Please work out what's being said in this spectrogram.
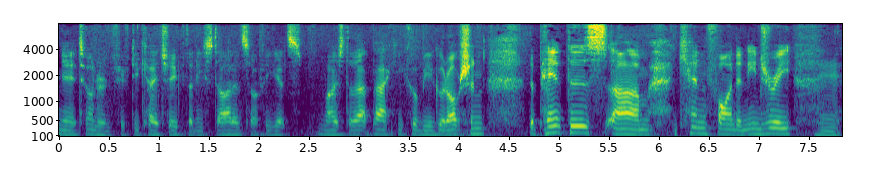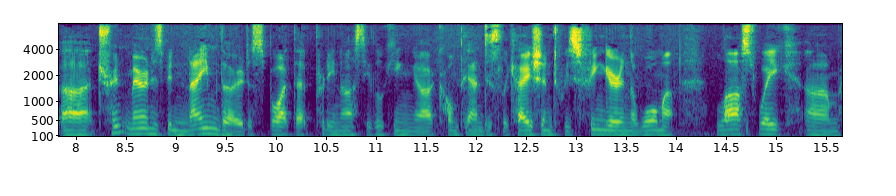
Yeah, 250k cheaper than he started, so if he gets most of that back, he could be a good option. The Panthers um, can find an injury. Uh, Trent Merrin has been named, though, despite that pretty nasty looking uh, compound dislocation to his finger in the warm up last week. Um,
